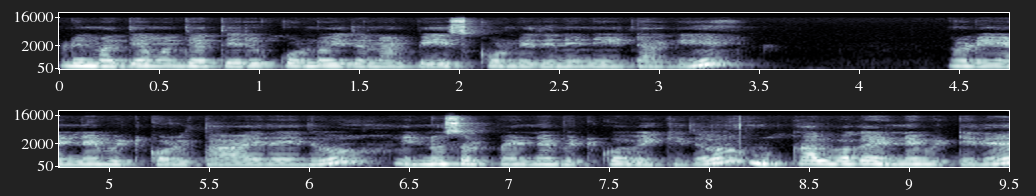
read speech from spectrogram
ನೋಡಿ, ಮಧ್ಯ ಮಧ್ಯ ತಿರುಗ್ಕೊಂಡು ಇದನ್ನು ಬೇಯಿಸ್ಕೊಂಡಿದ್ದೀನಿ ನೀಟಾಗಿ. ನೋಡಿ, ಎಣ್ಣೆ ಬಿಟ್ಕೊಳ್ತಾ ಇದೆ ಇದು. ಇನ್ನೂ ಸ್ವಲ್ಪ ಎಣ್ಣೆ ಬಿಟ್ಕೋಬೇಕಿದು. ಮುಕ್ಕಾಲು ಭಾಗ ಎಣ್ಣೆ ಬಿಟ್ಟಿದೆ.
